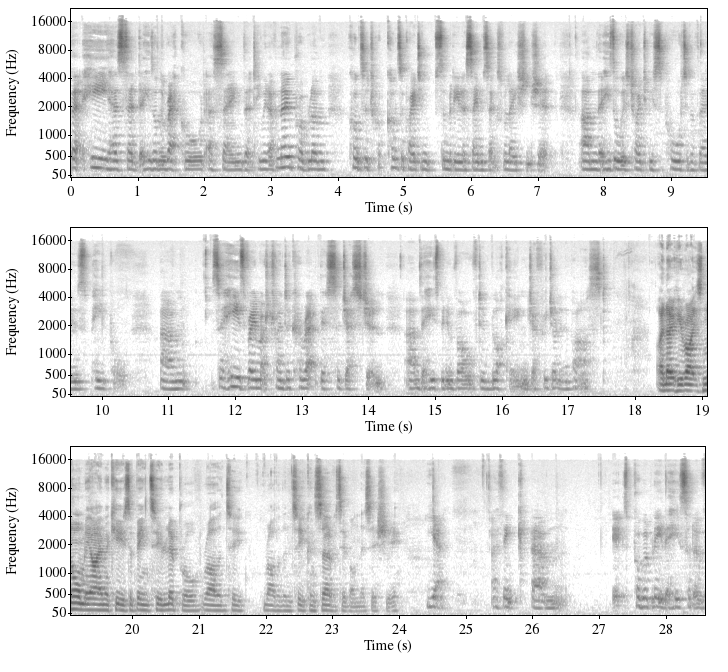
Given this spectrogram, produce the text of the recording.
but he has said that he's on the record as saying that he would have no problem consecrating somebody in a same sex relationship, um, that he's always tried to be supportive of those people. Um, so he's very much trying to correct this suggestion um, that he's been involved in blocking Jeffrey John in the past. I know he writes, normally I am accused of being too liberal rather than too, rather than too conservative on this issue. Yeah, I think um, it's probably that he's sort of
